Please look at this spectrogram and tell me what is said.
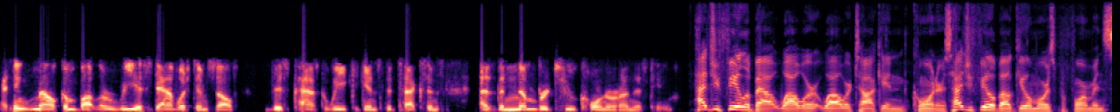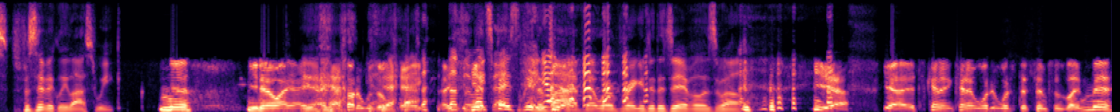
I think Malcolm Butler reestablished himself this past week against the Texans as the number two corner on this team. How'd you feel about while we're while we're talking corners? How'd you feel about Gilmore's performance specifically last week? Yeah, you know, I, yeah. I, I, thought it was okay. Yeah, that's, that's basically the yeah. vibe that we're bringing to the table as well. yeah, yeah, it's kind of kind of what what's the Simpsons like? Meh,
